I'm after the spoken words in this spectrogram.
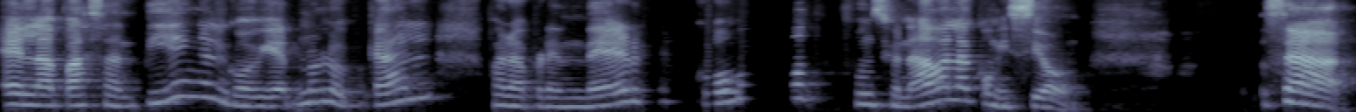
En la pasantía en el gobierno local para aprender cómo funcionaba la comisión. O sea,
